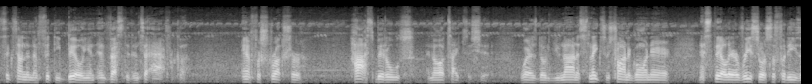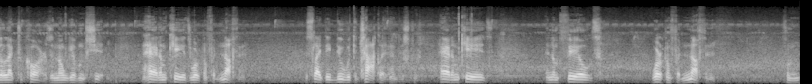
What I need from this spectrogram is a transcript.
650 billion invested into Africa. Infrastructure, hospitals, and all types of shit. Whereas the United Snakes was trying to go in there and steal their resources for these electric cars and don't give them shit. And had them kids working for nothing. It's like they do with the chocolate industry. Had them kids in them fields working for nothing. from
